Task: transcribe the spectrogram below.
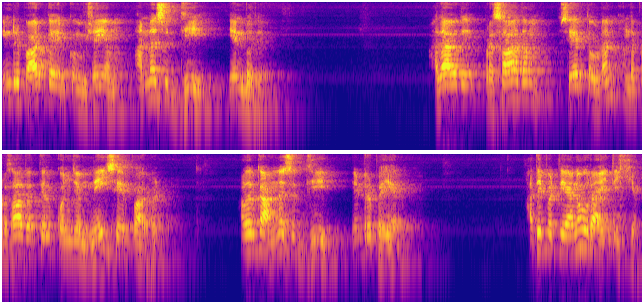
இன்று பார்க்க இருக்கும் விஷயம் அன்னசுத்தி என்பது அதாவது பிரசாதம் சேர்த்தவுடன் அந்த பிரசாதத்தில் கொஞ்சம் நெய் சேர்ப்பார்கள். அதற்கு அன்னசுத்தி என்று பெயர். அதை பற்றியான ஒரு ஐதிஹ்யம்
